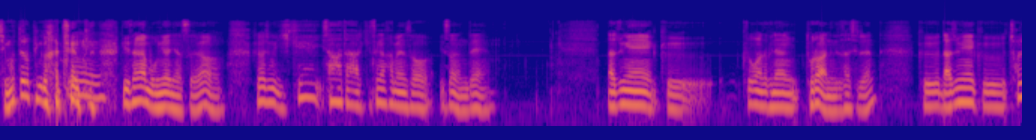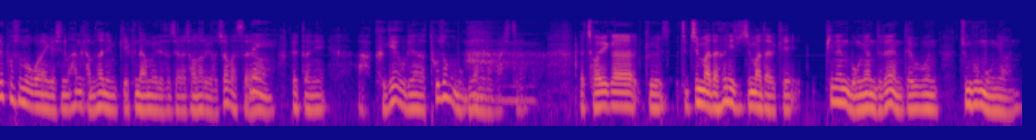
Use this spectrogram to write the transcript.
지멋대로 핀것 같은 네. 그 이상한 목련이었어요. 그래가지고 이게 이상하다 이렇게 생각하면서 있었는데 나중에 그 그러고 나서 그냥 돌아왔는데 사실은 그 나중에 그 천리포수목원에 계신 한 감사님께 그 나무에 대해서 제가 전화로 여쭤봤어요. 네. 그랬더니 아 그게 우리나라 토종 목련이라고 아. 하시더라고요. 그러니까 저희가 그 집집마다 흔히 집집마다 이렇게 피는 목련들은 대부분 중국 목련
